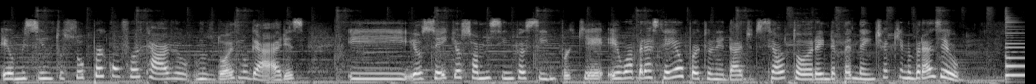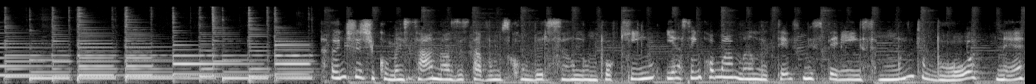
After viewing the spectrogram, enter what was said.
eu me sinto super confortável nos dois lugares e eu sei que eu só me sinto assim porque eu abracei a oportunidade de ser autora independente aqui no Brasil. Antes de começar, nós estávamos conversando um pouquinho e assim como a Amanda teve uma experiência muito boa, né,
